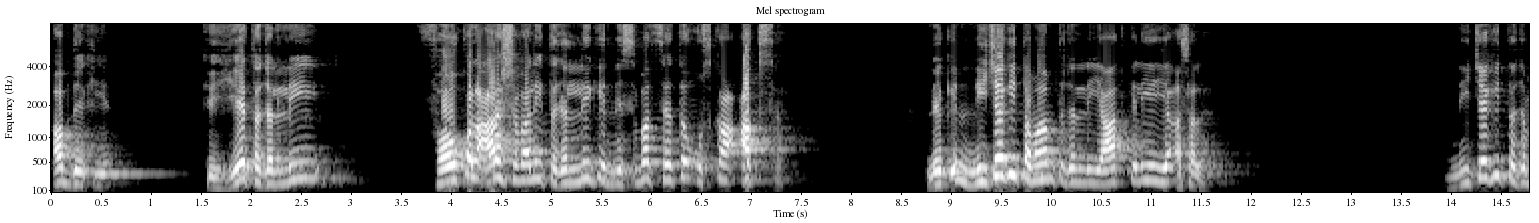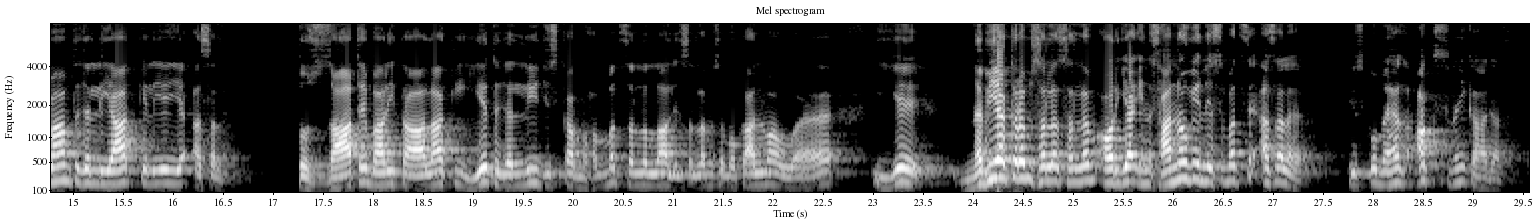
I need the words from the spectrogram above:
اب دیکھیے کہ یہ تجلی فوق العرش والی تجلی کی نسبت سے تو اس کا عکس ہے۔ لیکن نیچے کی تمام تجلیات کے لیے یہ اصل ہے۔ نیچے کی تمام تجلیات کے لیے یہ اصل ہے۔ تو ذات باری تعالیٰ کی یہ تجلی جس کا محمد صلی اللہ علیہ وسلم سے مکالمہ ہوا ہے، یہ نبی اکرم صلی اللہ علیہ وسلم اور یا انسانوں کی نسبت سے اصل ہے۔ اس کو محض عکس نہیں کہا جا سکتا۔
